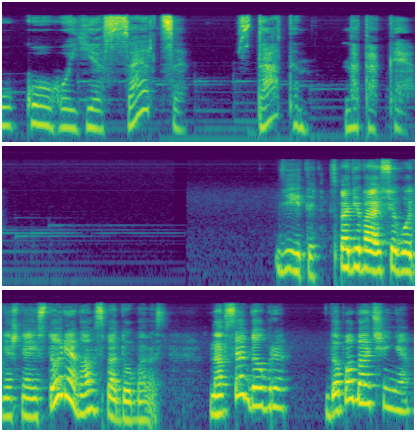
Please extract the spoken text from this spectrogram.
у кого є серце, здатен на таке. Діти, сподіваюся, сьогоднішня історія вам сподобалась. На все добре. До побачення!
